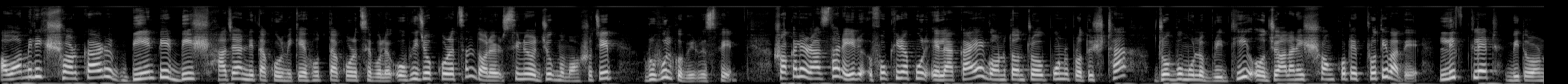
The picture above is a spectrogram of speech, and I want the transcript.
আওয়ামী লীগ সরকার বিএনপির বিশ হাজার নেতাকর্মীকে হত্যা করেছে বলে অভিযোগ করেছেন দলের সিনিয়র যুগ্ম মহাসচিব রুহুল কবির রিজভী। সকালে রাজধানীর ফকিরাপুর এলাকায় গণতন্ত্র পুনঃপ্রতিষ্ঠা, দ্রব্যমূল্য বৃদ্ধি ও জ্বালানির সংকটের প্রতিবাদে লিফলেট বিতরণ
